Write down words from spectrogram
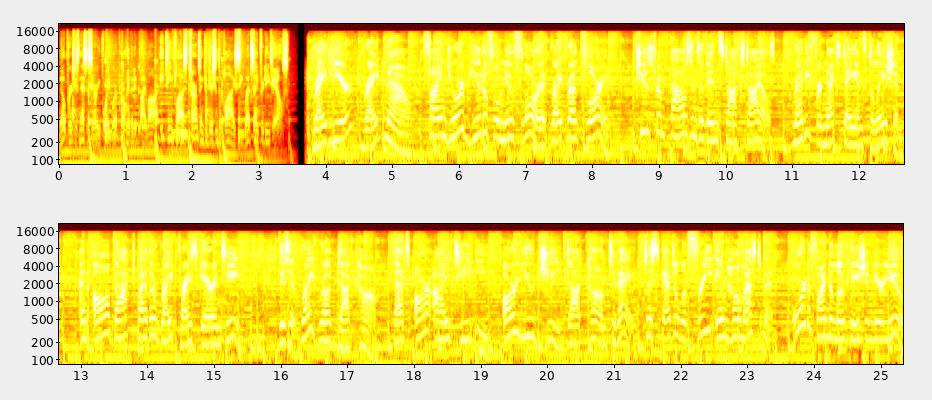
No purchase necessary. Void where prohibited by law. 18 plus terms and conditions apply. See website for details. Right here, right now. Find your beautiful new floor at Rite Rug Flooring. Choose from thousands of in stock styles, ready for next day installation, and all backed by the right price guarantee. Visit riterug.com. That's R I T R U G.com today to schedule a free in home estimate or to find a location near you.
